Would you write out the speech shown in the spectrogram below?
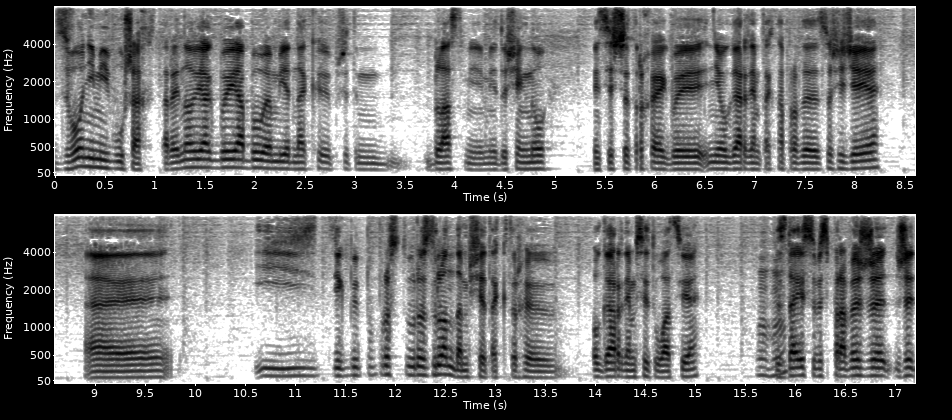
dzwoni mi w uszach, stary. No jakby ja byłem jednak y, przy tym blast mnie, mnie dosięgnął, więc jeszcze trochę jakby nie ogarniam tak naprawdę co się dzieje. Eee, I jakby po prostu rozglądam się tak trochę, ogarniam sytuację. Mhm. Zdaję sobie sprawę, że, że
